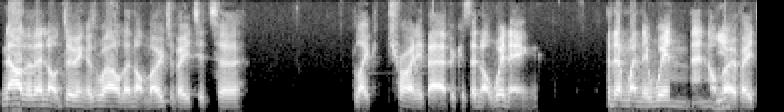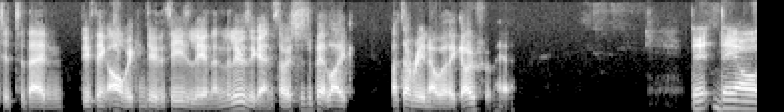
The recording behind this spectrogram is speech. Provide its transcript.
now that they're not doing as well, they're not motivated to like try any better because they're not winning. But then when they win, they're not yeah. motivated to then do you think, oh, we can do this easily, and then they lose again. So it's just a bit like I don't really know where they go from here. They they are.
